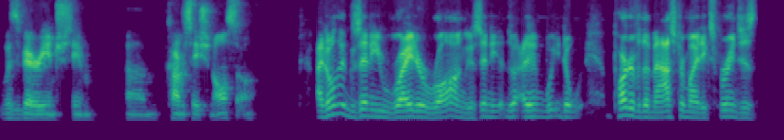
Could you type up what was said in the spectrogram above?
was very interesting um, conversation also I don't think there's any right or wrong. There's any, I you know, part of the mastermind experience is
